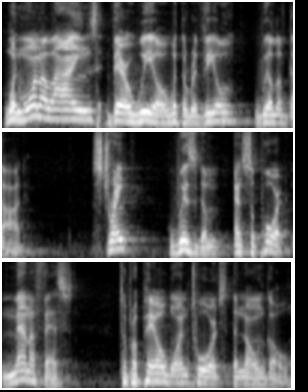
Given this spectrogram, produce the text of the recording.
when one aligns their will with the revealed will of God, strength, wisdom, and support manifest to propel one towards the known goal.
